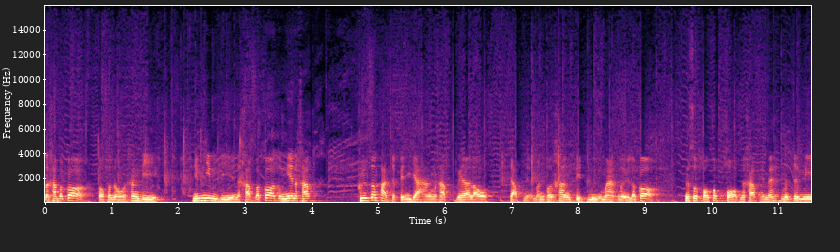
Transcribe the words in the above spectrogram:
นะครับ แล้วก็ตอบสนองค่อนข้างดี นิ่มๆดีนะครับ แล้วก็ตรงนี้นะครับ พื้นสัมผัสจะเป็นยางนะครับเวลาเราจับเนี่ยมันค่อนข้างติดมือมากเลย แล้วก็ในส่วนของขอบขอบนะครับเห็นไหมมันจะมี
